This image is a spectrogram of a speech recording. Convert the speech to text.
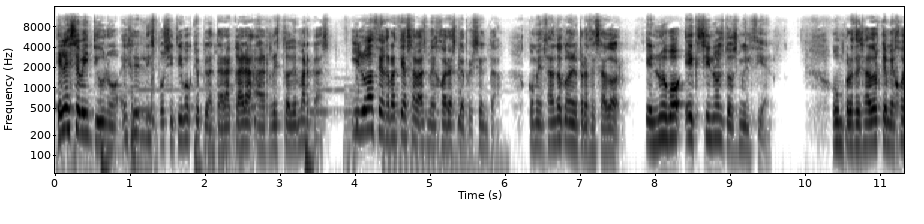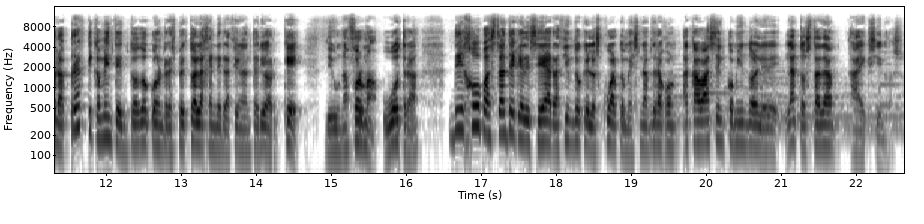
El S21 es el dispositivo que plantará cara al resto de marcas, y lo hace gracias a las mejoras que presenta, comenzando con el procesador, el nuevo Exynos 2100. Un procesador que mejora prácticamente en todo con respecto a la generación anterior, que, de una forma u otra, dejó bastante que desear haciendo que los Qualcomm Snapdragon acabasen comiéndole la tostada a Exynos.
